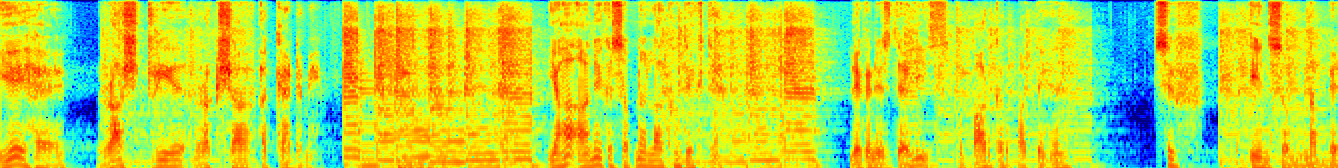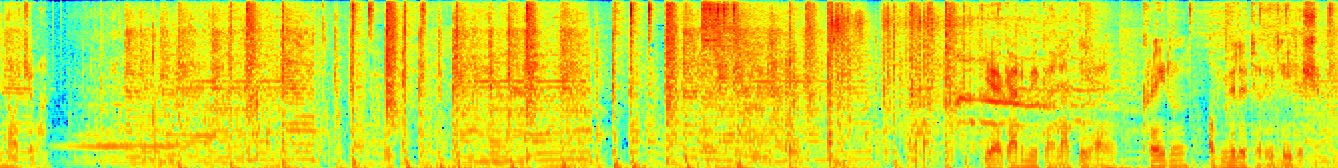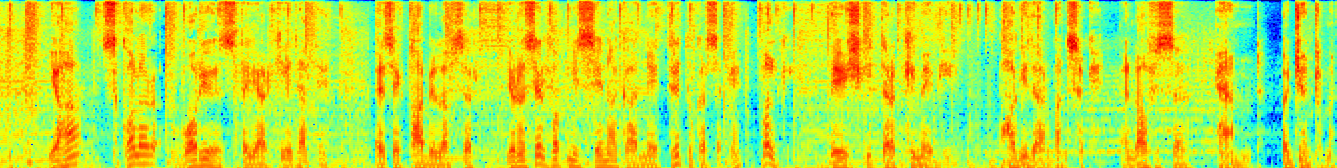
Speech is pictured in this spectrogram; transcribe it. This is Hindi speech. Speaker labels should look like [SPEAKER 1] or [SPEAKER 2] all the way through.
[SPEAKER 1] ये है राष्ट्रीय रक्षा अकेडमी यहाँ आने का सपना लाखों देखते हैं। लेकिन इस दहलीज को पार कर पाते हैं सिर्फ़ 390 नौजवान। ये एकेडमी कहलाती है क्रेडल ऑफ़ मिलिट्री लीडरशिप यहाँ स्कॉलर वॉरियर्स तैयार किए जाते हैं। ऐसे काबिल अफसर जो न सिर्फ़ अपनी सेना का नेतृत्व कर सकें, बल्कि देश की तरक्की में भी भागीदार बन सकें। And officer and a gentleman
